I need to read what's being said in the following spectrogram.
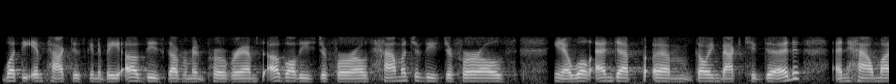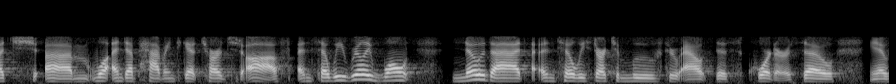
what the impact is going to be of these government programs, of all these deferrals, how much of these deferrals, you know, will end up um, going back to good, and how much um, will end up having to get charged off. And so we really won't know that until we start to move throughout this quarter. So, you know,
